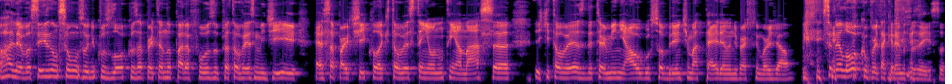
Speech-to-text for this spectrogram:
Olha, vocês não são os únicos loucos apertando o parafuso para talvez medir essa partícula que talvez tenha ou não tenha massa e que talvez determine algo sobre antimatéria no universo primordial. Você não é louco por estar tá querendo fazer isso.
